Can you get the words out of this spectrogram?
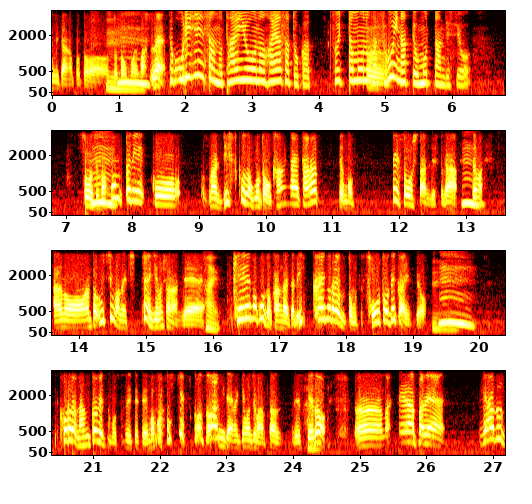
ーみたいなことをちょっと思いますね。だからオリジンさんの対応の速さとかそういったものがすごいなって思ったんですよ。そうです、まあ、うん本当にこう、まあ、リスクのことを考えたらって思ってそうしたんですが、うんでも、あのーやっぱうちもね、ちっちゃい事務所なんで、はい経営のことを考えたら、1回のライブと思って相当でかいんですよ。ううんんこれが何ヶ月も続いてて、まあ、今月こそはみたいな気持ちもあったんですけど、うーんまあ、やっぱね、やるっ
